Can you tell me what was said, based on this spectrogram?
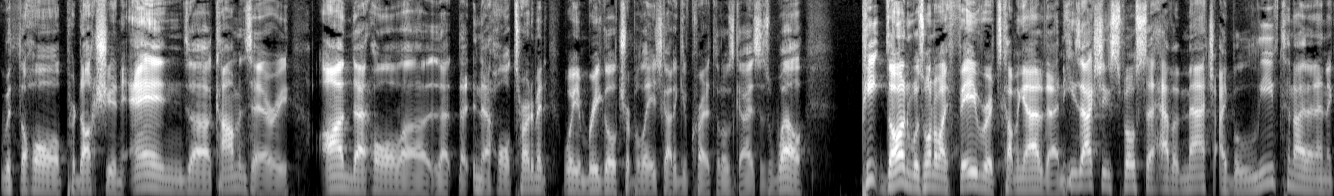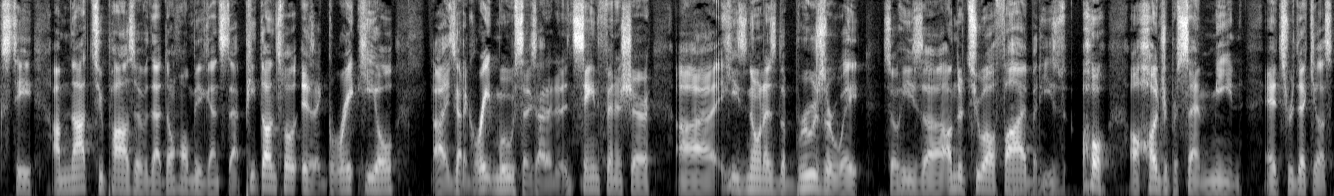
with the whole production and uh, commentary on that whole uh, that, that in that whole tournament. William Regal, Triple H, got to give credit to those guys as well. Pete Dunne was one of my favorites coming out of that, and he's actually supposed to have a match, I believe, tonight on NXT. I'm not too positive of that. Don't hold me against that. Pete Dunne is a great heel. Uh, he's got a great move moveset. He's got an insane finisher. Uh, he's known as the bruiserweight, so he's uh, under 205, but he's oh 100% mean. It's ridiculous.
